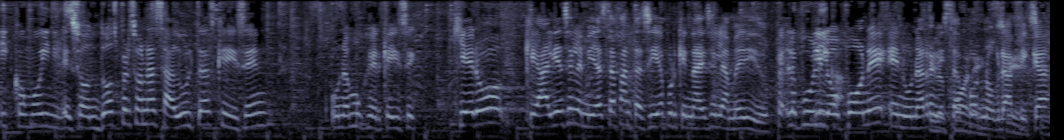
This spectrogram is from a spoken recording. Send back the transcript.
¿Y cómo Eh, inicia? Son dos personas adultas que dicen, una mujer que dice, quiero que a alguien se le mida esta fantasía porque nadie se le ha medido. Lo publica. Y lo pone en una revista pone, pornográfica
